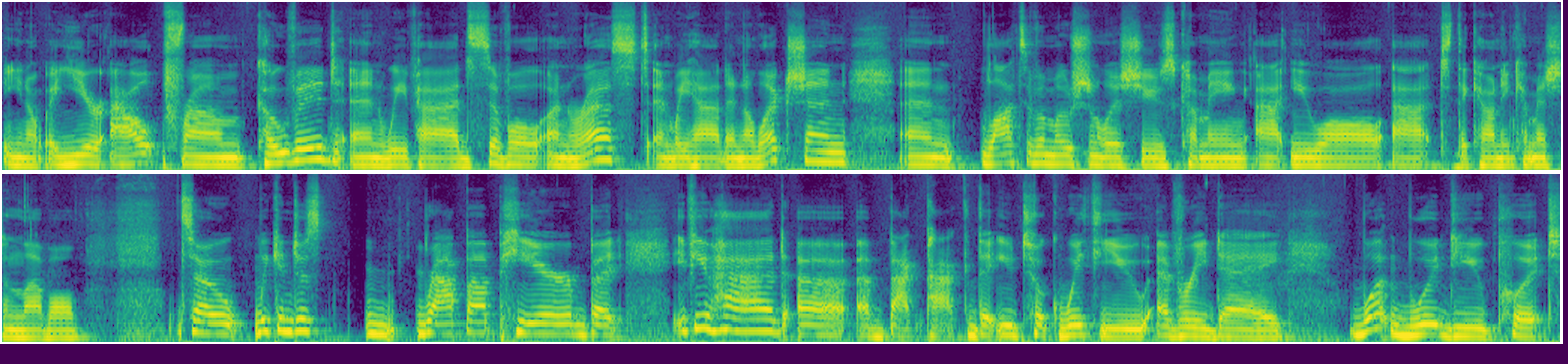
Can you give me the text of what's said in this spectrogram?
you know a year out from COVID, and we've had civil unrest, and we had an election, and lots of emotional issues coming at you all at the county commission level. So we can just wrap up here, but if you had a, a, backpack that you took with you every day, what would you put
